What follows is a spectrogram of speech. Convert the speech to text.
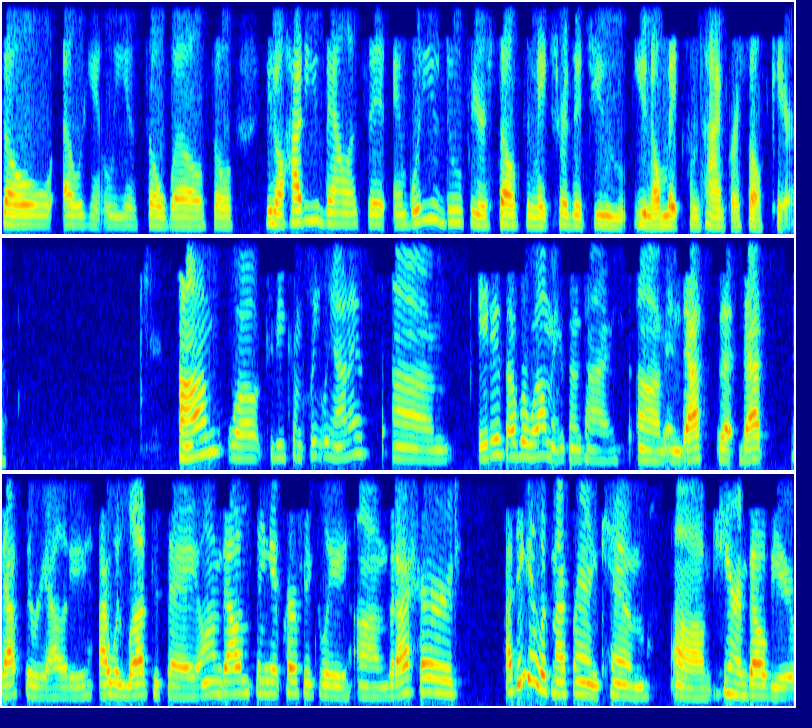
so elegantly and so well. So, you know, how do you balance it? And what do you do for yourself to make sure that you, you know, make some time for self-care? Um, well, to be completely honest, um, it is overwhelming sometimes. Um, and that's the, that's that's the reality. I would love to say, oh, I'm balancing it perfectly. Um, but I heard, I think it was my friend Kim um, here in Bellevue,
